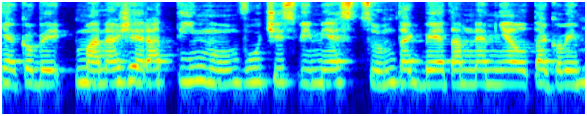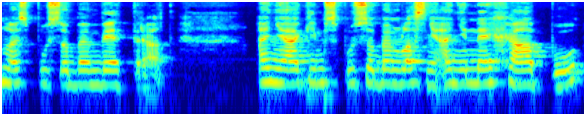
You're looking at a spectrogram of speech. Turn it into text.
jakoby manažera týmu vůči svým jezdcům, tak by je tam neměl takovýmhle způsobem větrat. A nějakým způsobem vlastně ani nechápu,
